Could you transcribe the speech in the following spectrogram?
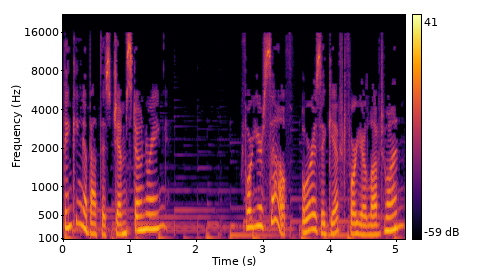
Thinking about this gemstone ring? For yourself or as a gift for your loved one?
